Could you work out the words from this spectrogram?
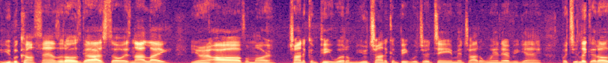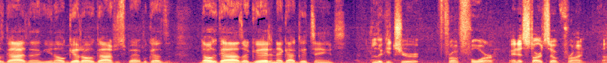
you become fans of those guys. So it's not like you're in awe of them or trying to compete with them. You're trying to compete with your team and try to win every game. But you look at those guys and you know give those guys respect because those guys are good and they got good teams. Look at your front four, and it starts up front uh,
